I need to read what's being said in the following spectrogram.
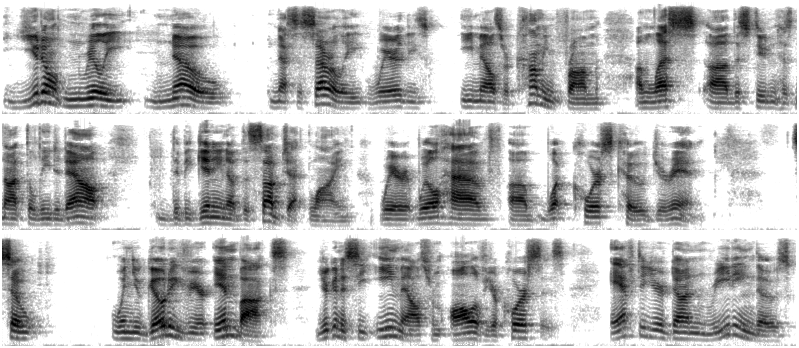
you don't really know necessarily where these emails are coming from unless uh, the student has not deleted out the beginning of the subject line where it will have uh, what course code you're in. So when you go to your inbox, you're going to see emails from all of your courses. After you're done reading those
